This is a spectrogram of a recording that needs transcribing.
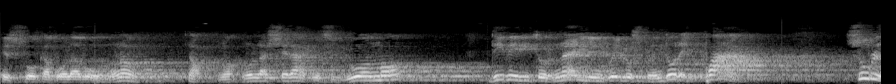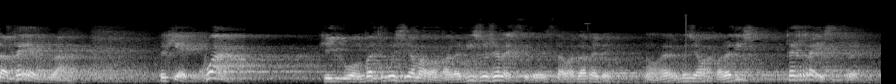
nel suo capolavoro, no? No, no, non lascerà così. L'uomo deve ritornargli in quello splendore qua, sulla terra, perché è qua che l'uomo, infatti come si chiamava paradiso celeste dove stava da vedere? No, eh, come si chiamava paradiso terrestre.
